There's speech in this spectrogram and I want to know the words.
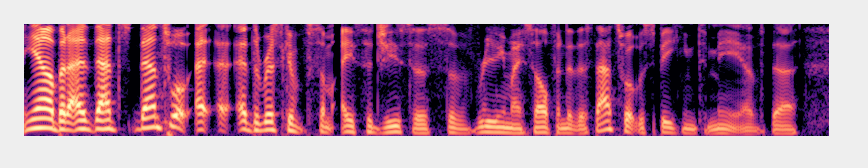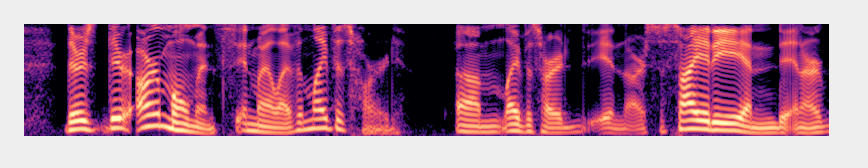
yeah, but I, that's that's what at, at the risk of some eisegesis of reading myself into this. That's what was speaking to me of the there's there are moments in my life, and life is hard. Um, life is hard in our society and in our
